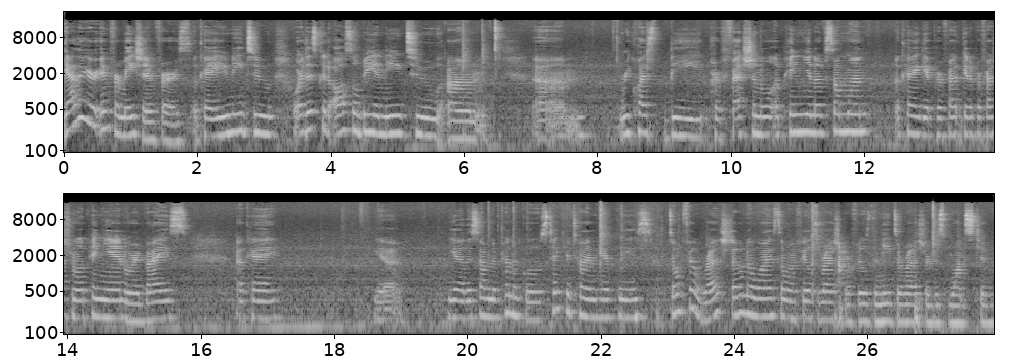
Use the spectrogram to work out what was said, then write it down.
Gather your information first, okay? You need to, or this could also be a need to, um, um, request the professional opinion of someone. Okay, get prof- get a professional opinion or advice. Okay. Yeah. Yeah, the Seven of Pentacles. Take your time here, please. Don't feel rushed. I don't know why someone feels rushed or feels the need to rush or just wants to.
